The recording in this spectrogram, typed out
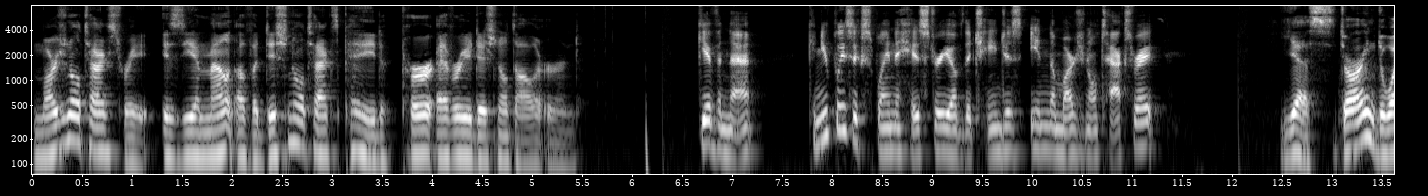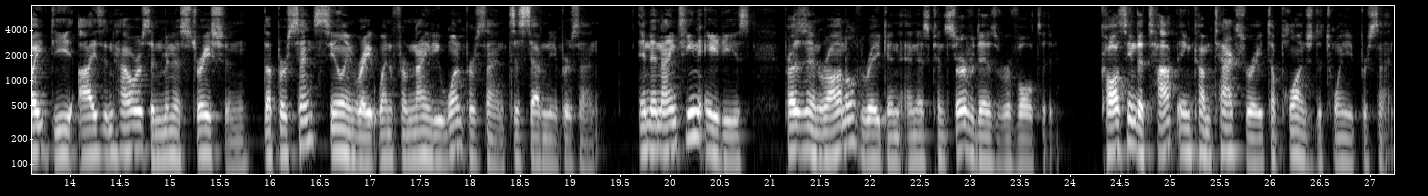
Marginal tax rate is the amount of additional tax paid per every additional dollar earned. Given that, can you please explain the history of the changes in the marginal tax rate? Yes, during Dwight D. Eisenhower's administration, the percent ceiling rate went from 91% to 70%. In the 1980s, President Ronald Reagan and his conservatives revolted, causing the top income tax rate to plunge to 20%.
